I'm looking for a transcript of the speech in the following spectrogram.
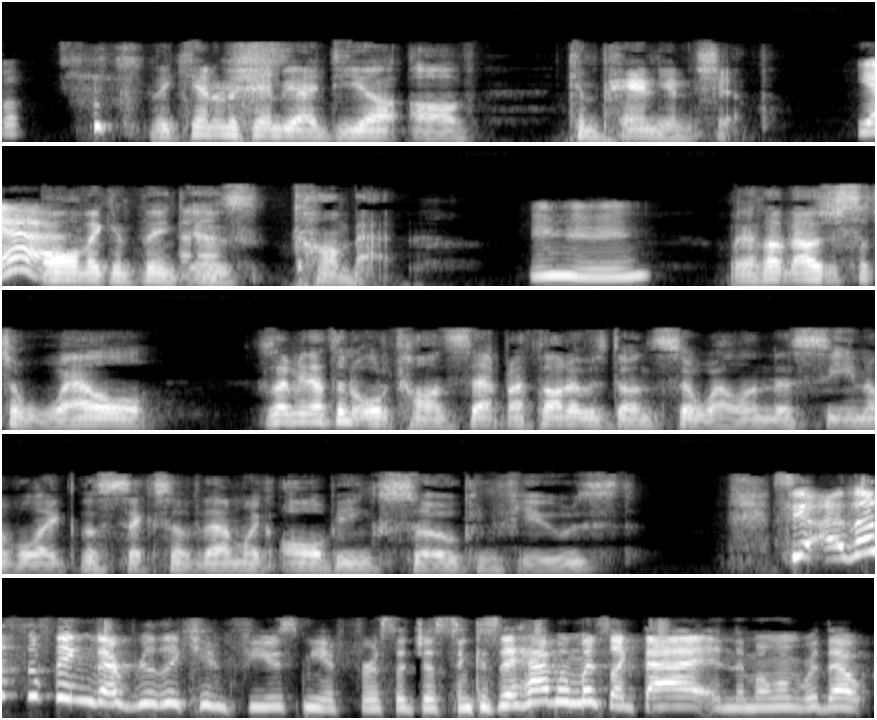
They can't understand the idea of companionship. Yeah. All they can think Uh-huh. is combat. mm-hmm. Like I thought that was just such a well. Because I mean that's an old concept, but I thought it was done so well in this scene of like the six of them like all being so confused. See, I, that's the thing that really confused me at first, Justin, because they had moments like that, and the moment where that,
